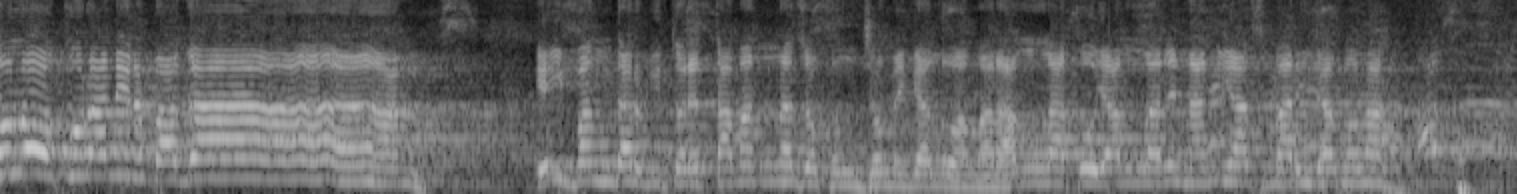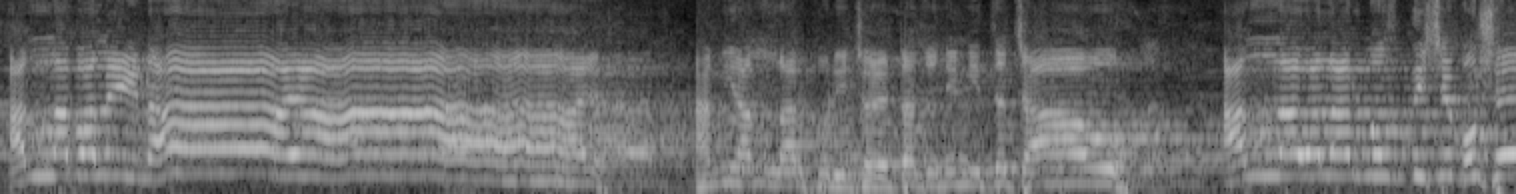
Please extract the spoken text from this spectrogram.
হলো কোরআনের বাগান। এই বান্দার ভিতরে তামান্না যখন জমে গেল, আমার আল্লাহ কই, আল্লাহরে নামি আজ বাড়ি যাব না। আল্লাহ বলে না আমি আল্লাহর পরিচয়টা যদি নিতে চাও, আল্লাহওয়ালার মসজিষে বসে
